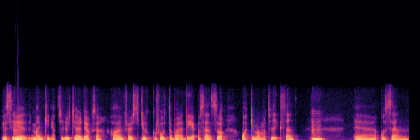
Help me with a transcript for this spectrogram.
Jag ser, Mm. Man kan ju absolut göra det också. Ha en first look och fota bara det. Och sen så åker man mot vigseln. Mm. Eh, och sen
